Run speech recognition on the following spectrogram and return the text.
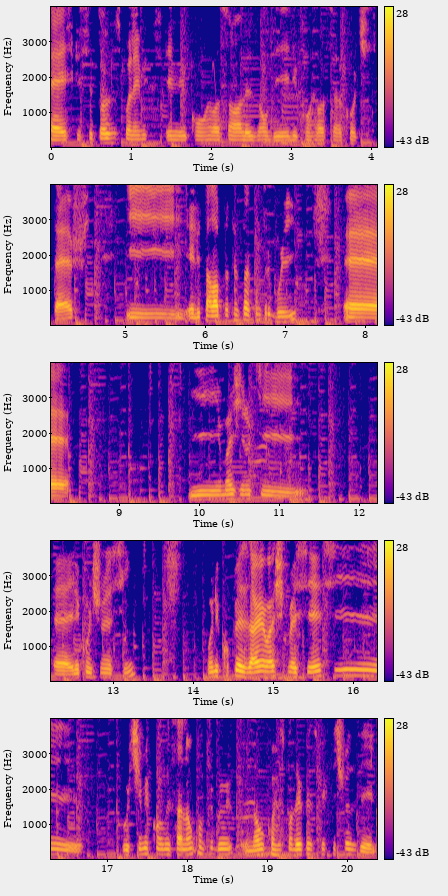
é, esquecer todas as polêmicas que teve com relação à lesão dele, com relação ao coach staff. E ele tá lá para tentar contribuir. É, e imagino que é, ele continue assim. O único pesar eu acho que vai ser se o time começar a não contribuir, não corresponder com as expectativas dele.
